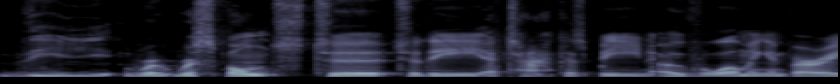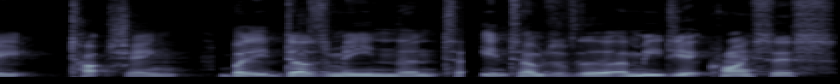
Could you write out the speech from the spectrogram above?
The re- response to, to the attack has been overwhelming and very touching, but it does mean that in terms of the immediate crisis,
